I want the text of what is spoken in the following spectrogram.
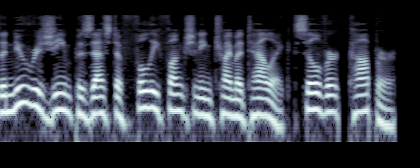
The new regime possessed a fully functioning trimetallic silver, copper,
